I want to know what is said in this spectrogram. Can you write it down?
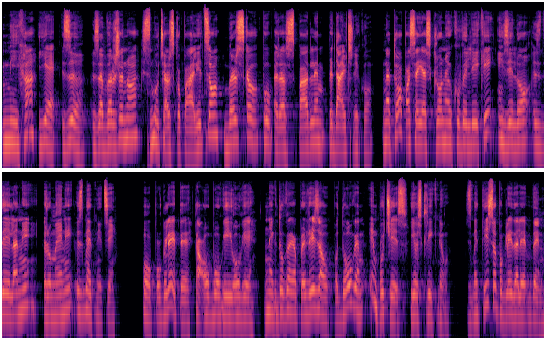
Miha je z zavrženo smučarsko palico brskal po razpadlem predalčniku. Nato pa se je sklonil k veliki in zelo zdelani rumeni vzmetnici. O, poglejte, ta obogi jogi, nekdo ga je prerezal po dolgem in počez, je vzkliknil. Zmeti so pogledali ven.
